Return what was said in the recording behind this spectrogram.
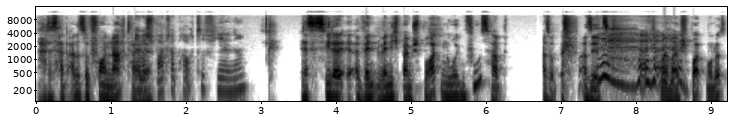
ah, das hat alles so Vor- und Nachteile. Ja, aber Sport verbraucht zu viel, ne? Das ist wieder, äh, wenn, wenn ich beim Sport einen ruhigen Fuß habe, also, also jetzt ich meine beim Sportmodus,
